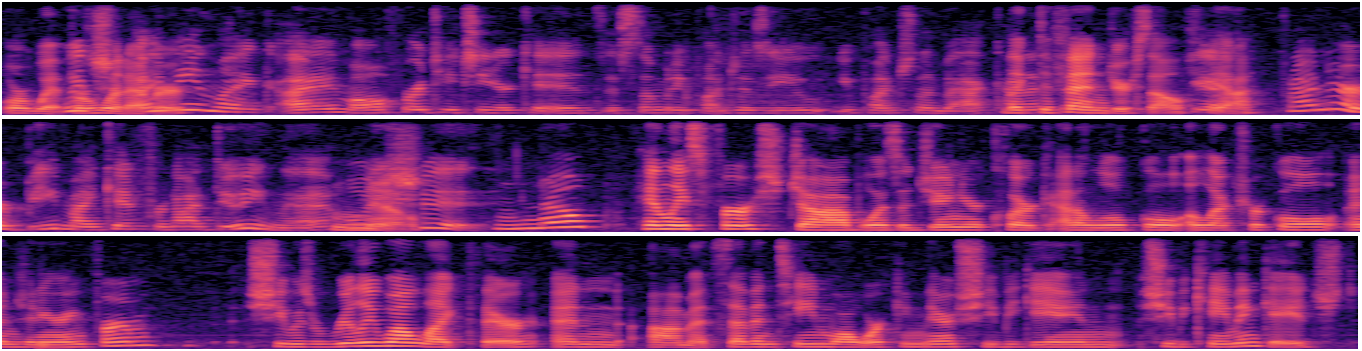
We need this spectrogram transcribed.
or whip Which or whatever. I mean, like, I'm all for teaching your kids. If somebody punches you, you punch them back. like defend thing. yourself, Yeah. yeah. But I never beat my kid for not doing that. Holy No. shit. Nope. Henley's first job was a junior clerk at a local electrical engineering firm. She was really well liked there, and um, at 17, while working there, she began she became engaged.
